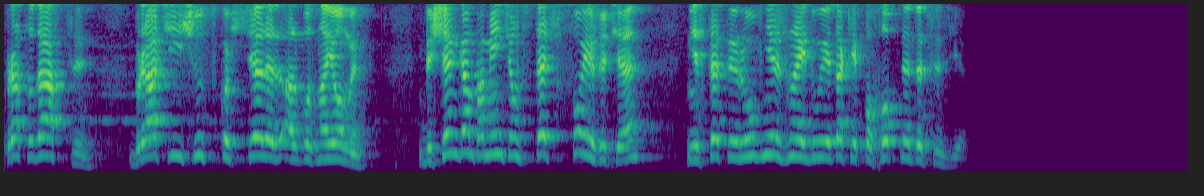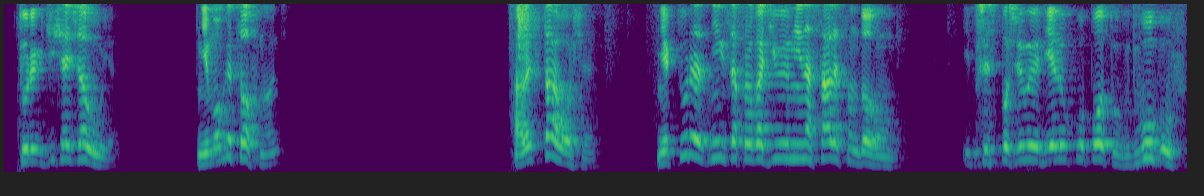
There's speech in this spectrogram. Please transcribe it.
pracodawcy, braci i sióstr w kościele albo znajomych. Gdy sięgam pamięcią wstecz w swoje życie, niestety również znajduję takie pochopne decyzje, których dzisiaj żałuję. Nie mogę cofnąć, ale stało się. Niektóre z nich zaprowadziły mnie na salę sądową i przysporzyły wielu kłopotów, długów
